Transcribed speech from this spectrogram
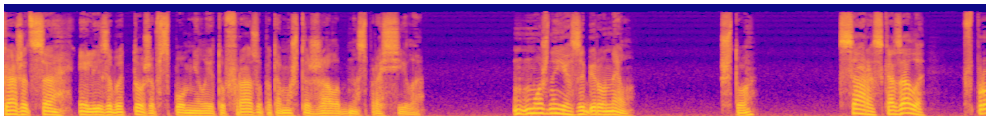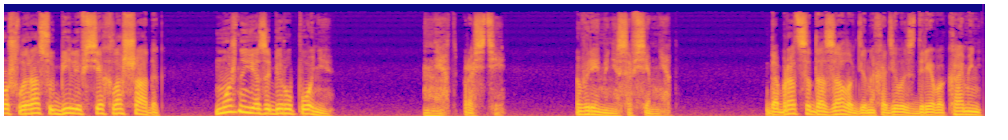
Кажется, Элизабет тоже вспомнила эту фразу, потому что жалобно спросила. «Можно я заберу Нелл?» «Что?» «Сара сказала, в прошлый раз убили всех лошадок. Можно я заберу пони?» «Нет, прости. Времени совсем нет». Добраться до зала, где находилось древо камень,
